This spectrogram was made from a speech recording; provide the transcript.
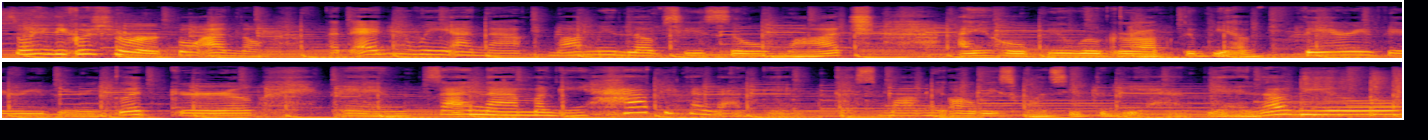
So, hindi ko sure kung ano. But anyway, anak, mommy loves you so much. I hope you will grow up to be a very, very, very good girl. And sana maging happy ka lagi. Because mommy always wants you to be happy. I love you.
